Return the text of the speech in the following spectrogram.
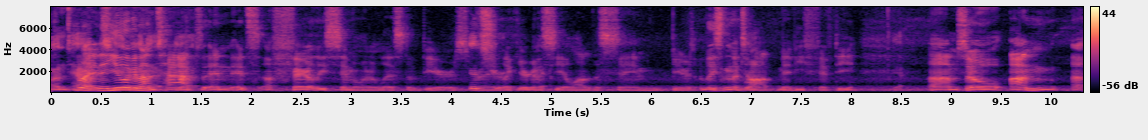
Untappd. right, and then you look at yeah, Untappd, yeah. and it's a fairly similar list of beers. It's right? true, Like you're gonna see a lot of the same beers, at least in the top maybe fifty. Yeah. Um, so I'm uh,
